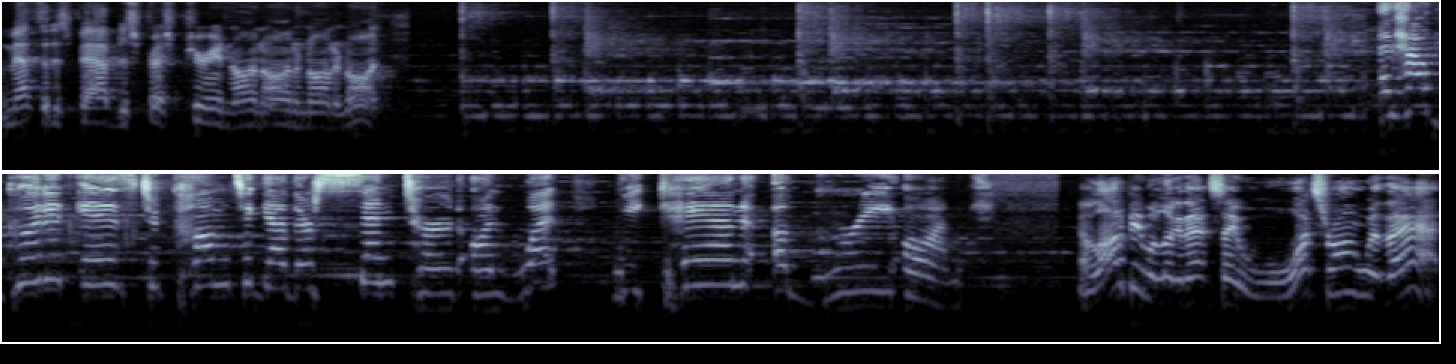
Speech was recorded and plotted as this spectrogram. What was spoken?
Methodist, Baptist, Presbyterian, on, on and on and on. And how good it is to come together centered on what we can agree on. And a lot of people look at that and say, "What's wrong with that?"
